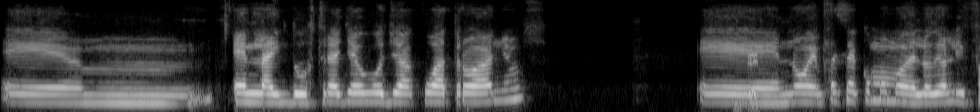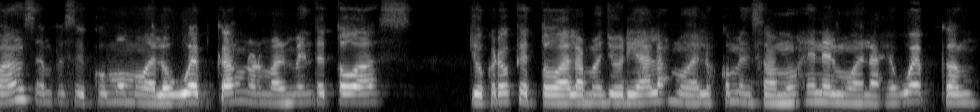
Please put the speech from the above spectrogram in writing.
Em, en la industria llevo ya cuatro años. Eh, no empecé como modelo de OnlyFans, empecé como modelo webcam. Normalmente todas, yo creo que toda la mayoría de las modelos comenzamos en el modelaje webcam,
